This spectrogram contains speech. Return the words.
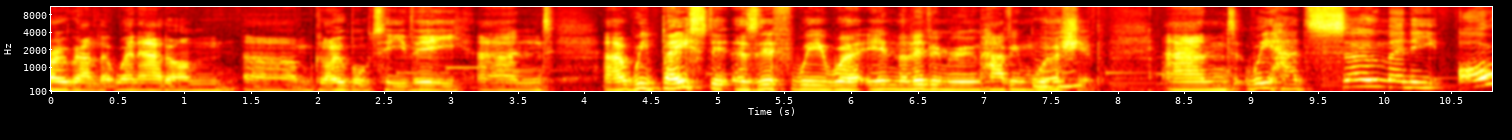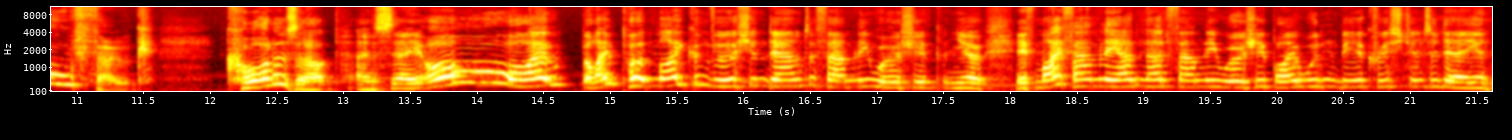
program that went out on um, global tv and uh, we based it as if we were in the living room having worship and we had so many old folk call us up and say, "Oh, I, I put my conversion down to family worship. And, you know, if my family hadn't had family worship, I wouldn't be a Christian today." And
